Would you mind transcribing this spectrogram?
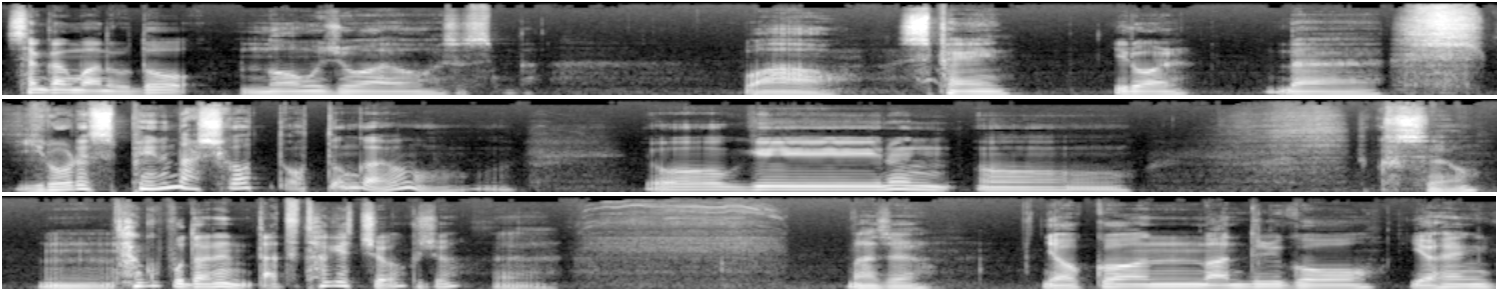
생각만으로도 너무 좋아요. 하셨습니다. 와우, 스페인, 1월. 네. 1월에 스페인은 날씨가 어떤가요? 여기는, 어, 글쎄요. 음, 한국보다는 따뜻하겠죠. 그죠? 네. 맞아요. 여권 만들고 여행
